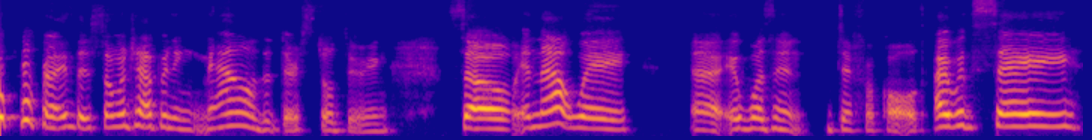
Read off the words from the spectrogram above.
right? There's so much happening now that they're still doing. So in that way uh, it wasn't difficult. I would say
